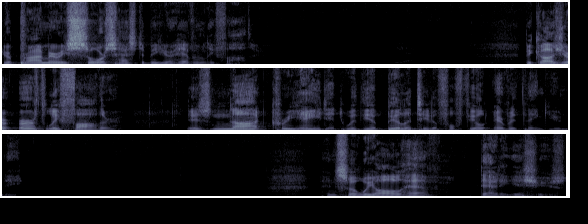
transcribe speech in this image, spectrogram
your primary source has to be your heavenly father. Because your earthly father is not created with the ability to fulfill everything you need. And so we all have daddy issues.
